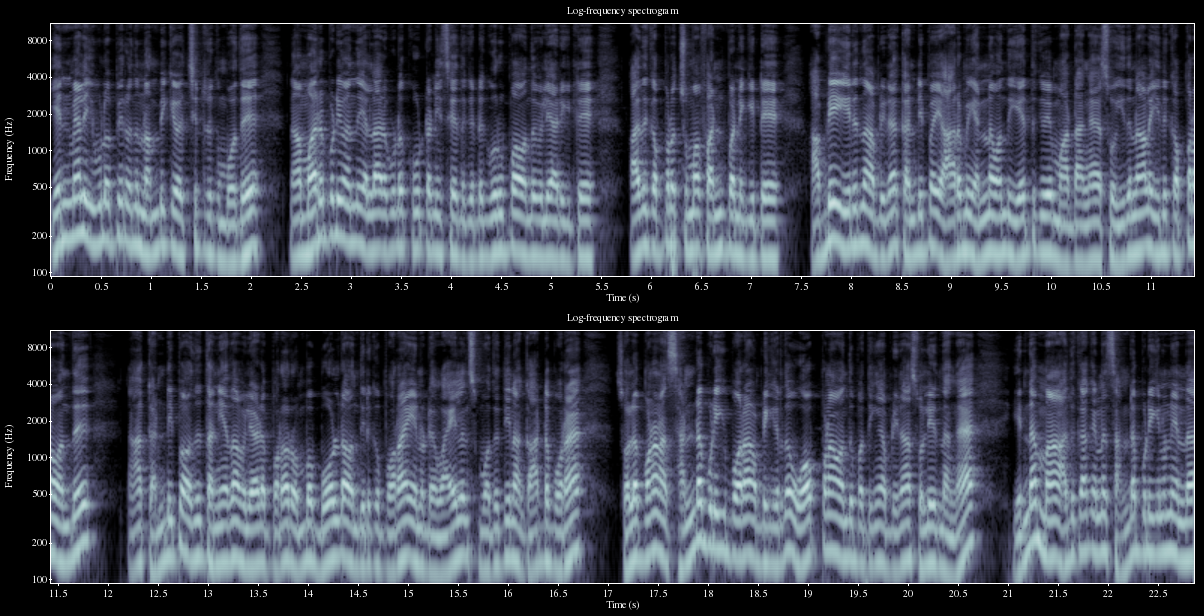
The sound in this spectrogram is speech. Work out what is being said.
என் மேலே இவ்வளோ பேர் வந்து நம்பிக்கை வச்சுட்டு இருக்கும்போது நான் மறுபடியும் வந்து எல்லாரும் கூட கூட்டணி சேர்ந்துக்கிட்டு குரூப்பாக வந்து விளையாடிக்கிட்டு அதுக்கப்புறம் சும்மா ஃபன் பண்ணிக்கிட்டு அப்படியே இருந்தேன் அப்படின்னா கண்டிப்பாக யாருமே என்னை வந்து ஏற்றுக்கவே மாட்டாங்க. ஸோ இதனால் இதுக்கப்புறம் வந்து நான் கண்டிப்பாக வந்து தனியாக தான் விளையாட போகிறேன் ரொம்ப போல்டாக வந்து இருக்க போகிறேன் என்னுடைய வயலன்ஸ் மொத்தத்தையும் நான் காட்ட போகிறேன் சொல்லப்போனால் நான் சண்டை பிடிக்க போகிறேன் அப்படிங்கிறத ஓப்பனாக வந்து பார்த்திங்க அப்படின்னா சொல்லியிருந்தாங்க. என்னம்மா அதுக்காக என்ன சண்டை பிடிக்கணும்னு என்ன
